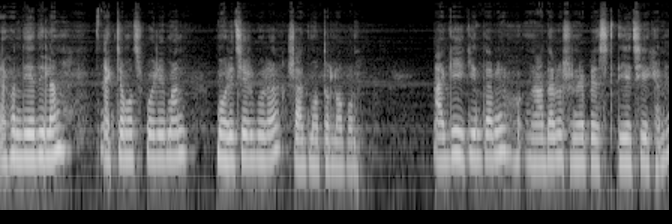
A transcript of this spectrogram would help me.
এখন দিয়ে দিলাম এক চামচ পরিমাণ মরিচের গুঁড়া, স্বাদ মতো লবণ। আগেই কিন্তু আমি আদা রসুনের পেস্ট দিয়েছি এখানে।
